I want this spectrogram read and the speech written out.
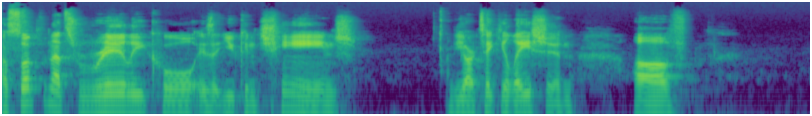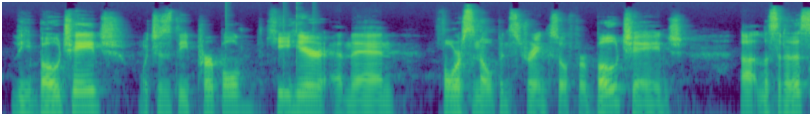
Now something that's really cool is that you can change the articulation of the bow change, which is the purple key here, and then force an open string. So for bow change, uh, listen to this.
